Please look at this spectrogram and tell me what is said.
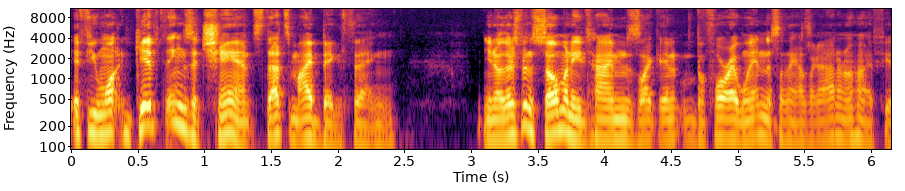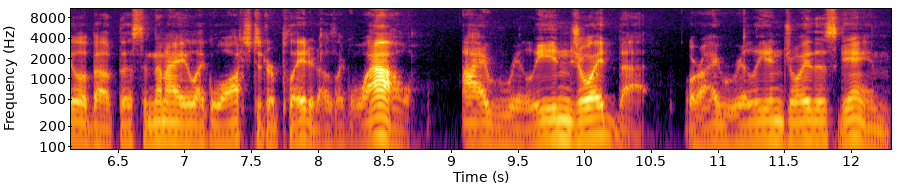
If you want, give things a chance. That's my big thing. You know, there's been so many times like in- before I went into something, I was like, I don't know how I feel about this, and then I like watched it or played it. I was like, wow, I really enjoyed that, or I really enjoy this game,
